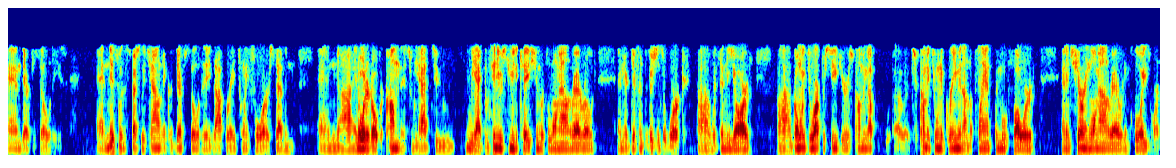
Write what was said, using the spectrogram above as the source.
and their facilities. And this was especially challenging because their facilities operate 24/7. And uh, in order to overcome this, we had to we had continuous communication with the Long Island Railroad and their different divisions of work uh, within the yard, uh, going through our procedures, coming up, uh, coming to an agreement on the plans to move forward, and ensuring Long Island Railroad employees were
